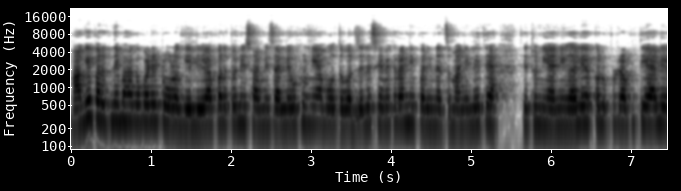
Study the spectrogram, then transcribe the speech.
मागे परतने भाग पडे टोळ गेली. या परतोने स्वामी चालले उठून या बौद्ध वर्जले सेवेकरांनी परिणच मानिले त्या. तिथून या निघाले. अक्कलकोटाप्रती आले.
